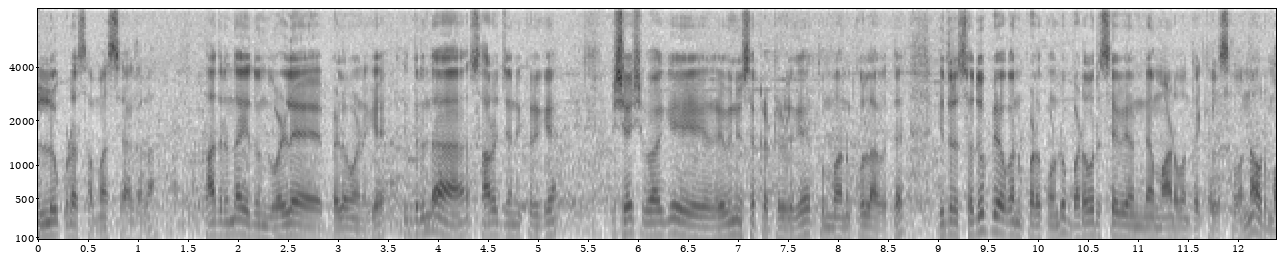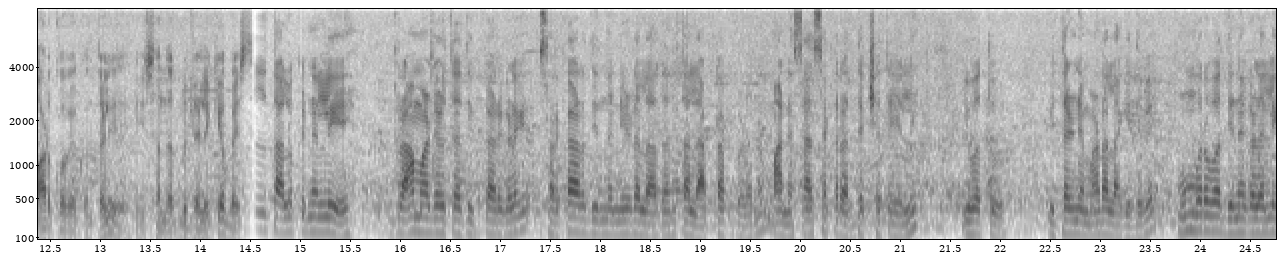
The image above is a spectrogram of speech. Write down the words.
ಎಲ್ಲೂ ಕೂಡ ಸಮಸ್ಯೆ ಆಗಲ್ಲ. ಆದ್ದರಿಂದ ಇದೊಂದು ಒಳ್ಳೆಯ ಬೆಳವಣಿಗೆ. ಇದರಿಂದ ಸಾರ್ವಜನಿಕರಿಗೆ, ವಿಶೇಷವಾಗಿ ರೆವಿನ್ಯೂ ಸೆಕ್ರೆಟರಿಗಳಿಗೆ ತುಂಬ ಅನುಕೂಲ ಆಗುತ್ತೆ. ಇದರ ಸದುಪಯೋಗವನ್ನು ಪಡ್ಕೊಂಡು ಬಡವರ ಸೇವೆಯನ್ನು ಮಾಡುವಂಥ ಕೆಲಸವನ್ನು ಅವ್ರು ಮಾಡ್ಕೋಬೇಕು ಅಂತೇಳಿ ಈ ಸಂದರ್ಭದಲ್ಲಿ ಹೇಳಲಿಕ್ಕೆ ಬಯಸ್ತೀನಿ. ತಾಲೂಕಿನಲ್ಲಿ ಗ್ರಾಮ ಆಡಳಿತಾಧಿಕಾರಿಗಳಿಗೆ ಸರ್ಕಾರದಿಂದ ನೀಡಲಾದಂಥ ಲ್ಯಾಪ್ಟಾಪ್ಗಳನ್ನು ಮಾನ್ಯ ಶಾಸಕರ ಅಧ್ಯಕ್ಷತೆಯಲ್ಲಿ ಇವತ್ತು ವಿತರಣೆ ಮಾಡಲಾಗಿದ್ದೇವೆ. ಮುಂಬರುವ ದಿನಗಳಲ್ಲಿ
